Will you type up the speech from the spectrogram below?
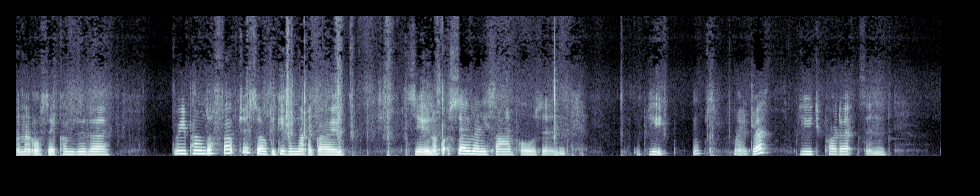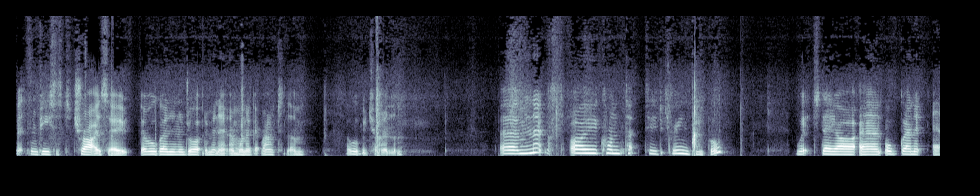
And that also comes with a £3 off voucher, so I'll be giving that a go soon. I've got so many samples and beauty, oops, my address, beauty products and bits and pieces to try. So they're all going in a drawer at the minute, and when I get round to them, I will be trying them. Um, next, I contacted Green People, which they are an organic uh,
